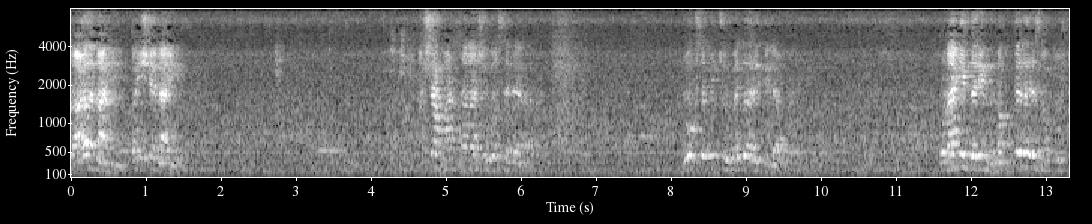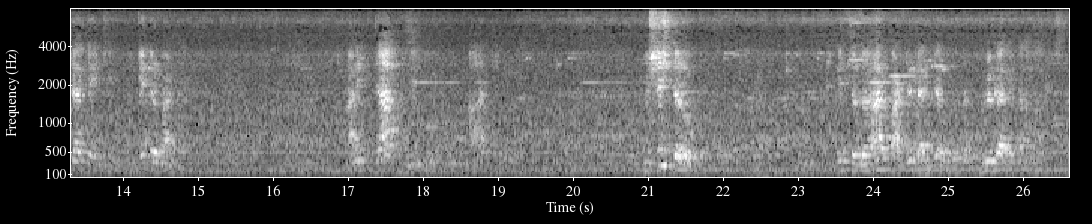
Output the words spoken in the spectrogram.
जाळं नाही पैसे नाही. अशा माणसाला शिवसेनेनं लोकसभेची उमेदवारी दिल्यामुळे. कोणाची तरी मक्ते तरी संपुष्टात यायची भीती निर्माण झाली. आणि त्या विशिष्ट लोक हे चंद्रहार पाटील यांच्या विरुद्ध भूमिका घेताना मला दिसतात.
